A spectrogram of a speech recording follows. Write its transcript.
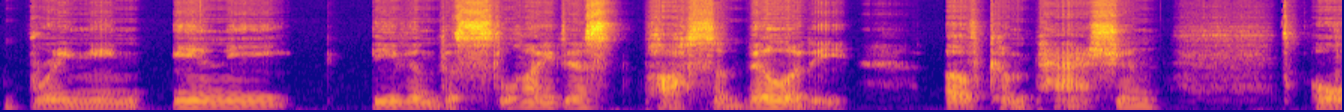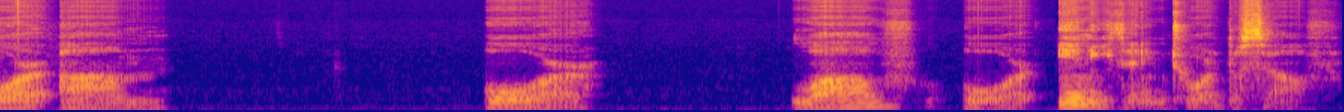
bringing any, even the slightest possibility of compassion or, um, or love or anything toward the self,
